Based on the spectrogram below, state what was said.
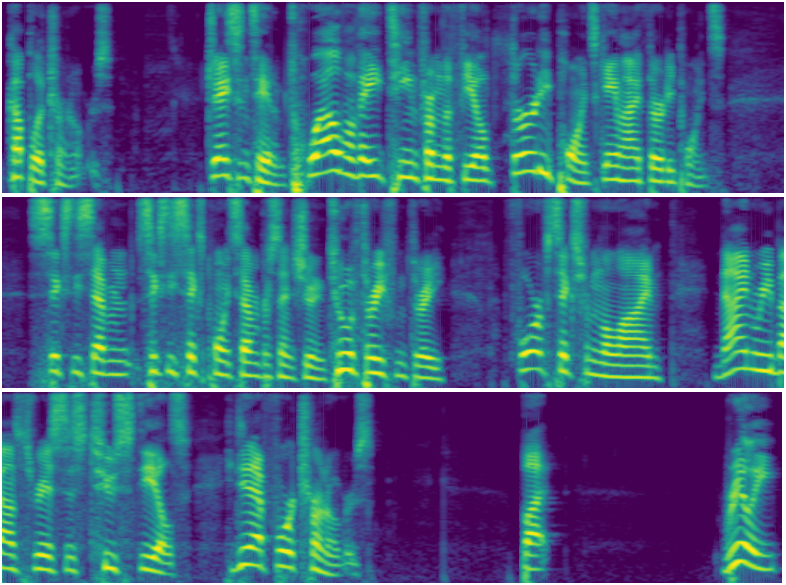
a couple of turnovers. Jayson Tatum, 12 of 18 from the field, 30 points, game high 30 points, 67, 66.7% shooting, 2 of 3 from 3, 4 of 6 from the line, 9 rebounds, 3 assists, 2 steals. He did have 4 turnovers. But really,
